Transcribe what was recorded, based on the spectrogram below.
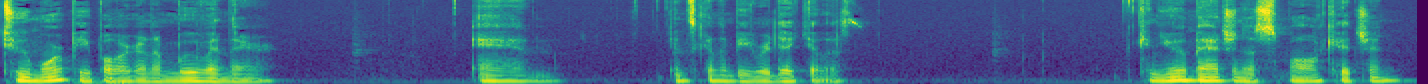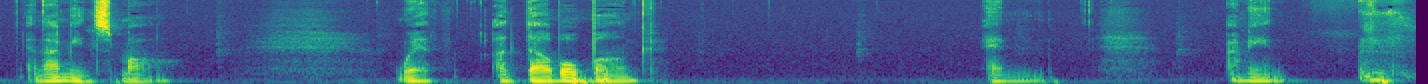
two more people are going to move in there and it's going to be ridiculous. Can you imagine a small kitchen? And I mean small, with a double bunk and I mean,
